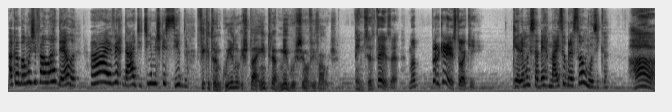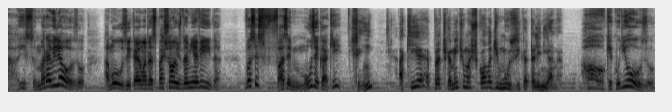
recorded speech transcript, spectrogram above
Acabamos de falar dela. Ah, é verdade, tinha me esquecido. fique tranquilo, está entre amigos, senhor Vivaldi. Tem certeza? Ma perché estou aqui? Queremos saber mais sobre a sua música. Ah, isso é maravilhoso! A música é uma das paixões da minha vida. Vocês fazem música aqui? Sim, aqui é praticamente uma escola de música taliniana. Oh, que curioso!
